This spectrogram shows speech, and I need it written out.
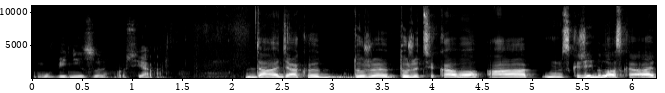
у війні з росіянами. Да, дякую, дуже дуже цікаво. А скажіть, будь ласка, а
